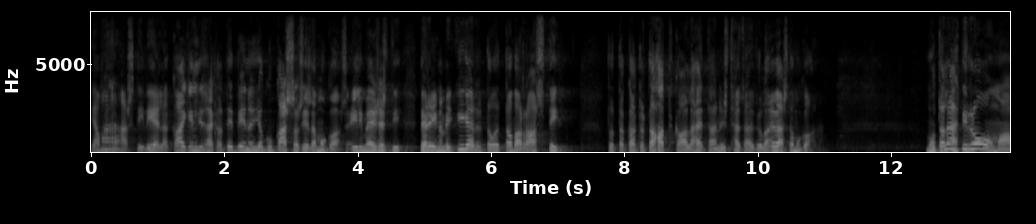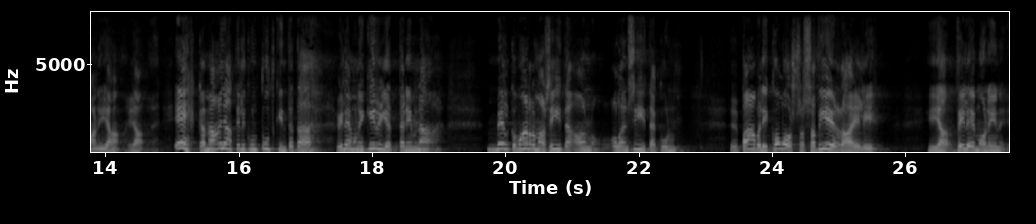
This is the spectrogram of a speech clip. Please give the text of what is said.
Ja varasti vielä. Kaiken lisäksi otti pienen jonkun kassa sieltä mukaan. Se ilmeisesti perinnämi kertoo, että varasti. Totta kai, kun hatkaan lähdetään, niin sitä täytyy olla evästä mukana. Mutta lähti Roomaan ja, ja ehkä mä ajattelin, kun tutkin tätä Filemonin kirjettä, niin minä melko varma siitä on, olen siitä, kun Paavali Kolossassa vieraili ja Filemonin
